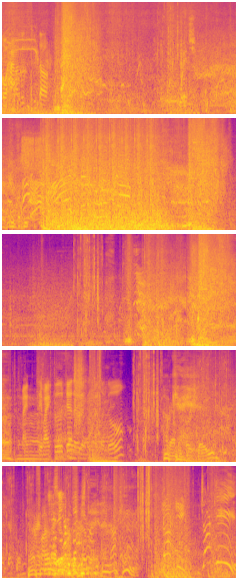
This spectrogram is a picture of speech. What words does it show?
Ồ hai con Twitter mày thì mày cứ chết đi đừng có người cứu Okay. Chết đi. Jockey. Jockey.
